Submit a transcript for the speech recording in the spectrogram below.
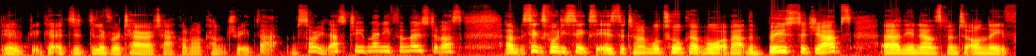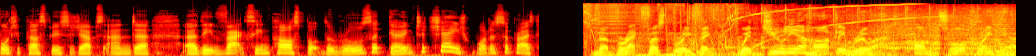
you know, deliver a terror attack on our country. That I'm sorry, that's too many for most of us. Um, 6:46 is the time. We'll talk uh, more about the booster jabs, uh, the announcement on the 40 plus booster jabs, and uh, uh, the vaccine passport. The rules are going to change. What a surprise! The Breakfast Briefing with Julia Hartley Brewer on Talk Radio.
